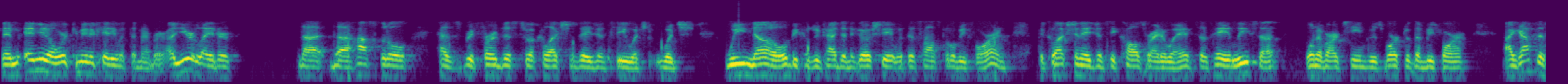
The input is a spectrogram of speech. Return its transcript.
And, and you know, we're communicating with the member. A year later, the, the hospital has referred this to a collections agency, which, which we know because we've had to negotiate with this hospital before. And the collection agency calls right away and says, Hey, Lisa, one of our team who's worked with them before, I got this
